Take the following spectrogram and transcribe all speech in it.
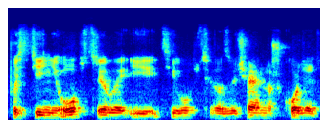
постійні обстріли, і ці обстріли, звичайно, шкодять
